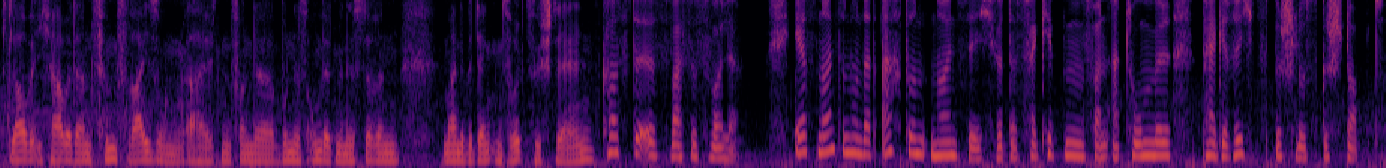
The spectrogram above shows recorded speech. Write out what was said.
Ich glaube, ich habe dann fünf Weisungen erhalten von der Bundesumweltministerin, meine Bedenken zurückzustellen. Koste es, was es wolle. Erst 1998 wird das Verkippen von Atommüll per Gerichtsbeschluss gestoppt.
